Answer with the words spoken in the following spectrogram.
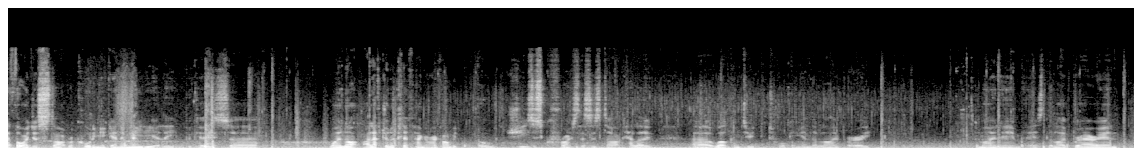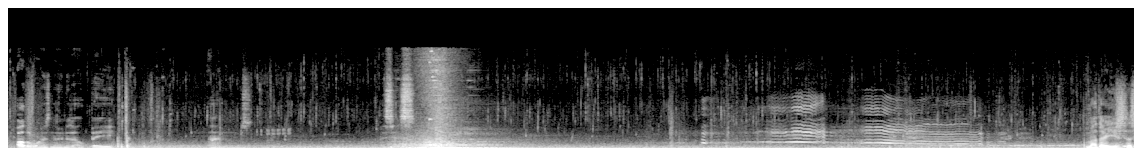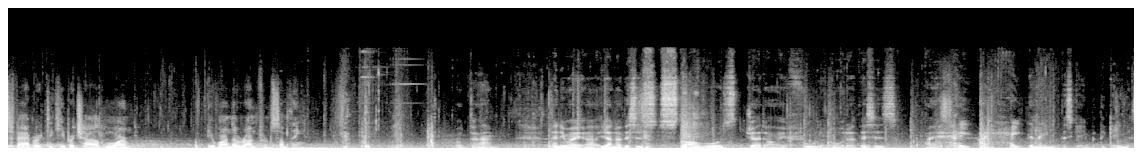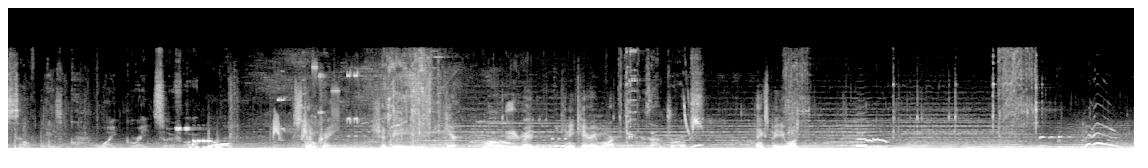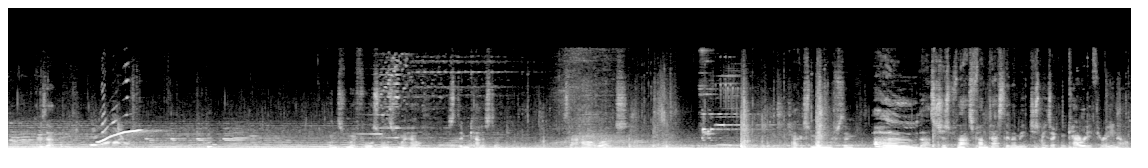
I thought I'd just start recording again immediately because uh, why not? I left you on a cliffhanger. I can't be. Oh Jesus Christ! This is dark. Hello, uh, welcome to Talking in the Library. My name is the Librarian, otherwise known as LB, and this is. Mother used this fabric to keep her child warm. You were on the run from something. Oh damn. Anyway, uh, yeah, no, this is Star Wars Jedi Fallen Order. This is, I hate, I hate the name of this game, but the game itself is quite great so far. Slim crate. Should be here. Whoa! Wait, can you carry more? Is that drugs? Thanks, BD1. One's for my force, one's for my health. Stim canister. Is that how it works? Maximum stim. Oh, that's just that's fantastic. I mean, it just means I can carry three now.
